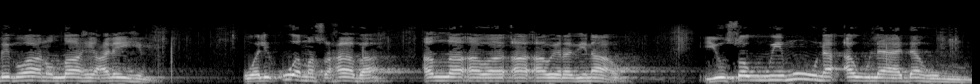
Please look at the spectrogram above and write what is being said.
ridwanullahi alaihim walikuwa masahaba Allah awe radhi nao. Yusawimuna auladahum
